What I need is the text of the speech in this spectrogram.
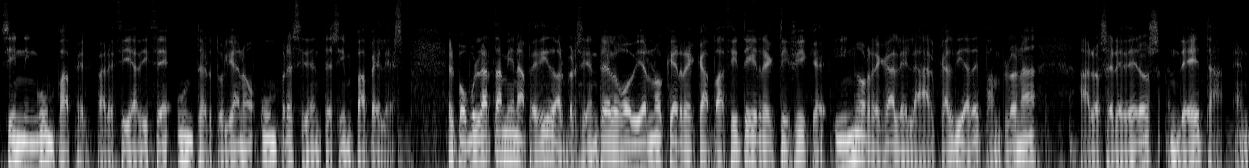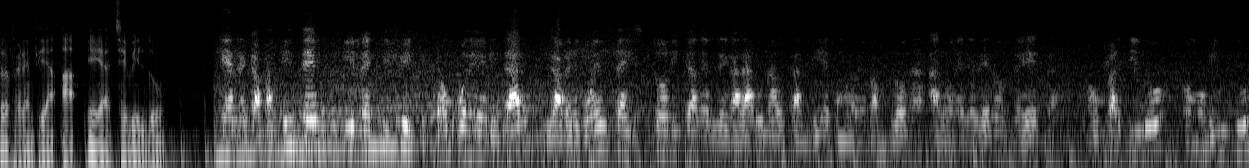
sin ningún papel. Parecía, dice, un tertuliano, un presidente sin papeles. El Popular también ha pedido al presidente del gobierno que recapacite y rectifique y no regale la alcaldía de Pamplona a los herederos de ETA, en referencia a EH Bildu que recapacite y rectifique. No puede evitar la vergüenza histórica de regalar una alcaldía como la de Pamplona a los herederos de ETA, a un partido como Bintu,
